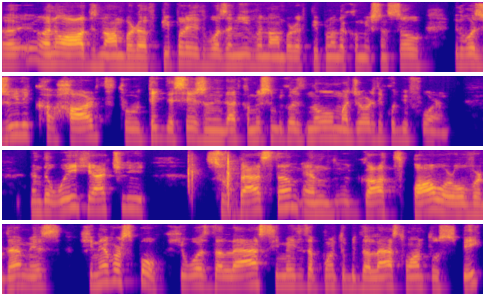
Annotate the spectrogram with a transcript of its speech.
uh, an odd number of people it was an even number of people on the commission. So it was really hard to take decision in that commission because no majority could be formed. And the way he actually surpassed them and got power over them is he never spoke. He was the last he made it a point to be the last one to speak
